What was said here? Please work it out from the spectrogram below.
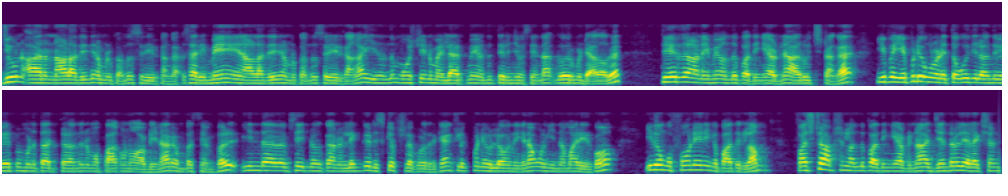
ஜூன் ஆறு நாலாம் தேதி நம்மளுக்கு வந்து சொல்லியிருக்காங்க. சாரி மே நாலாம் தேதி நம்மளுக்கு வந்து சொல்லியிருக்காங்க. இது வந்து மோஸ்ட்லி நம்ம எல்லாருக்குமே வந்து தெரிஞ்ச விஷயம் தான் கவர்மெண்ட் அதாவது தேர்தல் ஆணையமே வந்து பார்த்தீங்க அப்படின்னா அறிவிச்சிட்டாங்க. இப்போ எப்படி உங்களுடைய தொகுதியில் வந்து வேட்புமனு தாக்கத்தில் வந்து நம்ம பார்க்கணும் அப்படின்னா ரொம்ப சிம்பிள் இந்த வெப்சைட்டுக்கான லிங்க் டிஸ்கிரிப்ஷனில் கொடுத்துருக்கேன். கிளிக் பண்ணி உள்ள வந்தீங்கன்னா உங்களுக்கு இந்த மாதிரி இருக்கும். இது உங்கள் ஃபோனே நீங்கள் பார்த்துக்கலாம். ஃபர்ஸ்ட் ஆப்ஷன்ல வந்து பார்த்தீங்க அப்படின்னா general election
